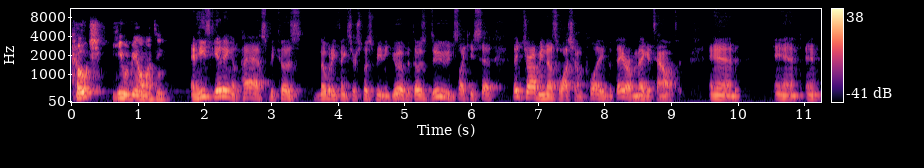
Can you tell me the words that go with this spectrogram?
coach, he would be on my team. And he's getting a pass because nobody thinks they're supposed to be any good. But those dudes, like you said, they drive me nuts watching them play. But they are mega talented. And and and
